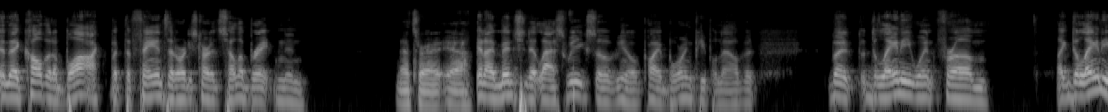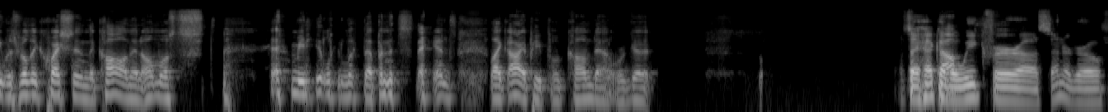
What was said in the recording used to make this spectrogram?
and they called it a block, but the fans had already started celebrating and That's right. Yeah. and I mentioned it last week, so you know probably boring people now, but but Delaney went from like Delaney was really questioning the call and then almost immediately looked up in the stands like, all right, people, calm down, we're good. It's a heck of a week for uh, Center Grove.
